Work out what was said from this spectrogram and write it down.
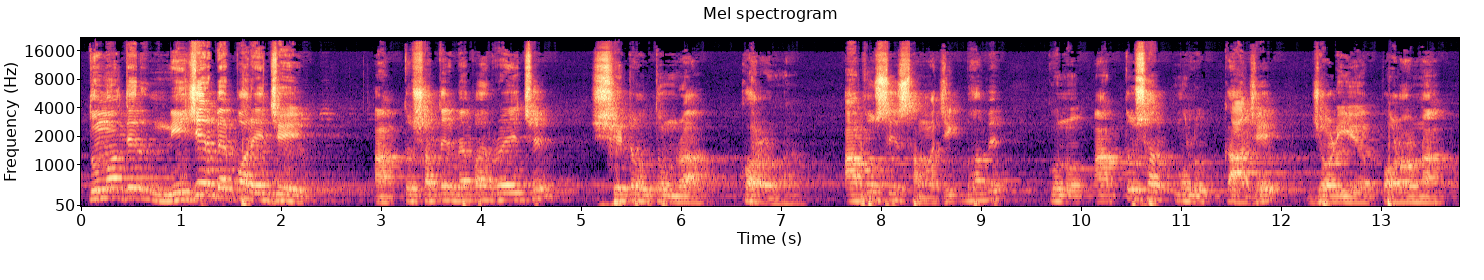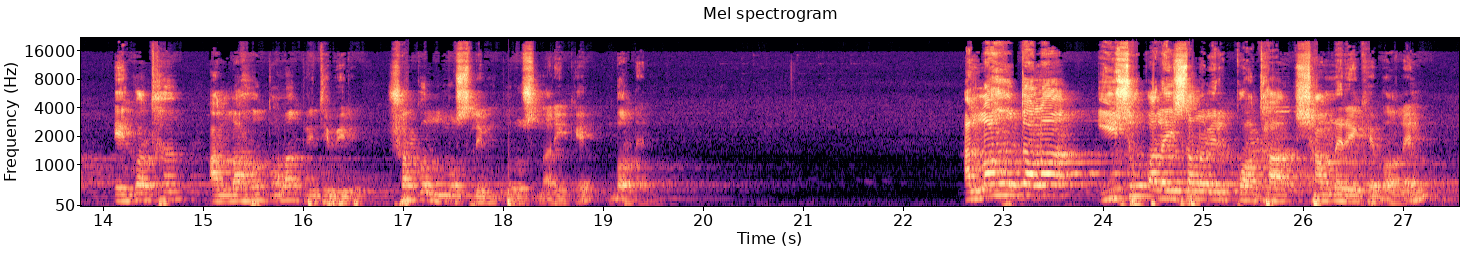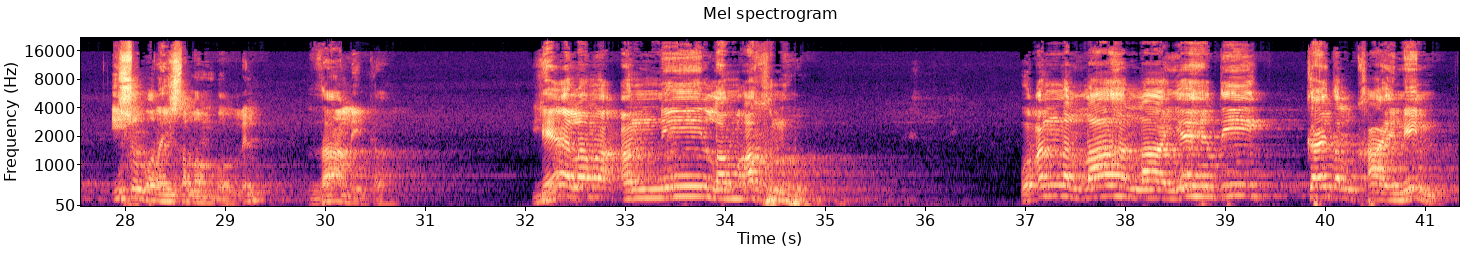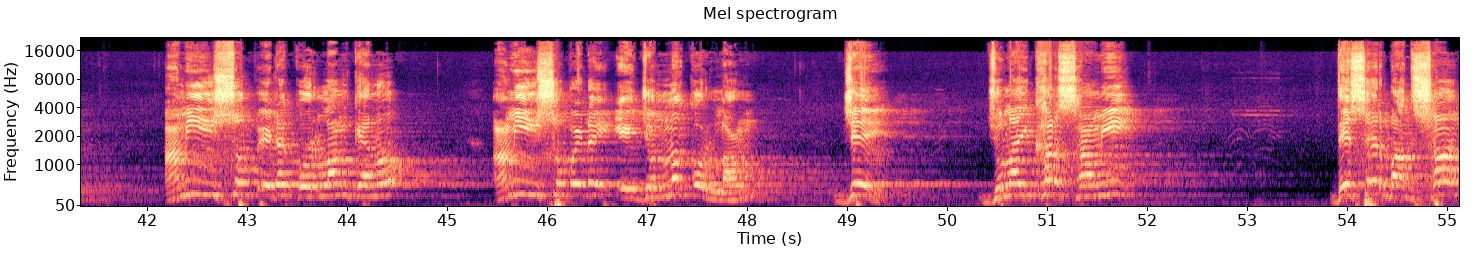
তোমাদের নিজের ব্যাপারে যে আত্মসাতের ব্যাপার রয়েছে, সেটাও তোমরা করো না। আপোষে সামাজিকভাবে কোনো আত্মসাতমূলক কাজে জড়িয়ে পড়ো না। এ কথা আল্লাহ পৃথিবীর সকল মুসলিম পুরুষ নারীকে বলেন। আল্লাহ তালা ইসুফ আলাইসাল্লামের কথা সামনে রেখে বলেন ইসুফ আলাইসাল্লাম বললেন জালিকা লিয়ালামা আন্নি ও লা কায়দাল আমি ঈশ্বর এটা করলাম কেন? আমি ঈশ্বর এটা এই জন্য করলাম যে, জুলাইখার স্বামী দেশের বাদশাহ,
